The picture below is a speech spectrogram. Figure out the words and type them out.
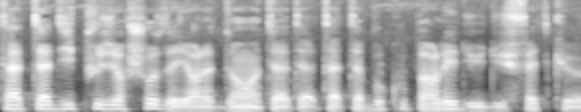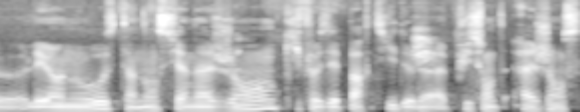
Tu as, dit plusieurs choses d'ailleurs là-dedans. Tu as, beaucoup parlé du, du fait que Leon Rose est un ancien agent qui faisait partie de la puissante agence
